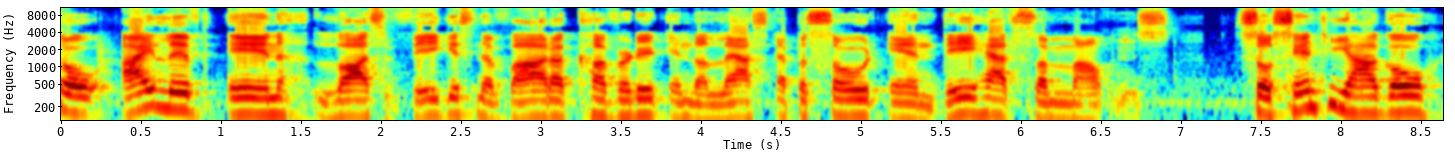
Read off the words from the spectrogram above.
So I lived in Las Vegas, Nevada, covered it in the last episode, and they have some mountains. So Santiago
